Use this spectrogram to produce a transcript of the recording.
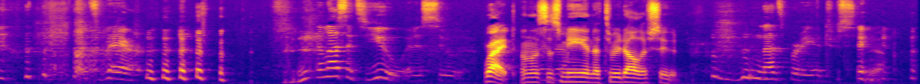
That's fair. Unless it's you in a suit. Right, unless it's me in a $3 suit. That's pretty interesting. Yeah.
